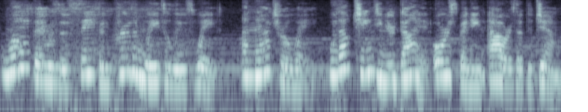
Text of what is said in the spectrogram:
What if there was a safe and proven way to lose weight? A natural way, without changing your diet or spending hours at the gym.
